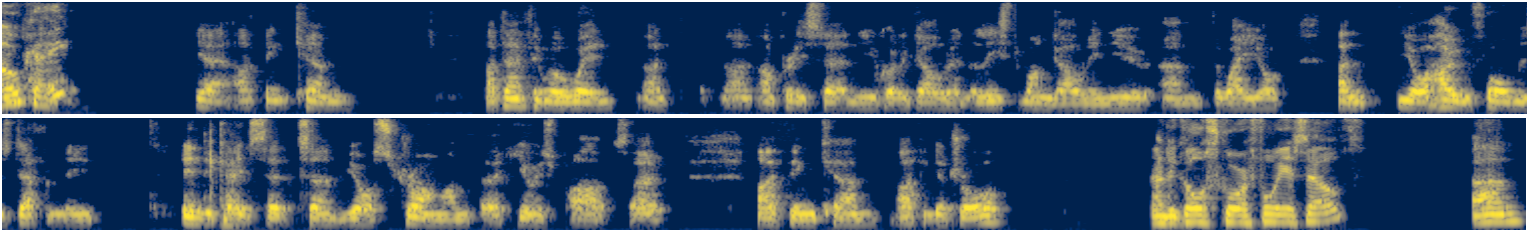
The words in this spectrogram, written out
okay. yeah, I think um, I don't think we'll win. I, am pretty certain you've got a goal in, at least one goal in you. Um, the way your and your home form is definitely indicates that um, you're strong on uh, Huish Park. So I think um, I think a draw. And a goal scorer for yourselves? Um,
